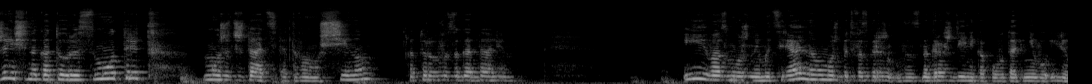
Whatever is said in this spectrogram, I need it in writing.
Женщина, которая смотрит, может ждать этого мужчину, которого вы загадали и, возможно, и материального, может быть, вознаграждение какого-то от него, или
